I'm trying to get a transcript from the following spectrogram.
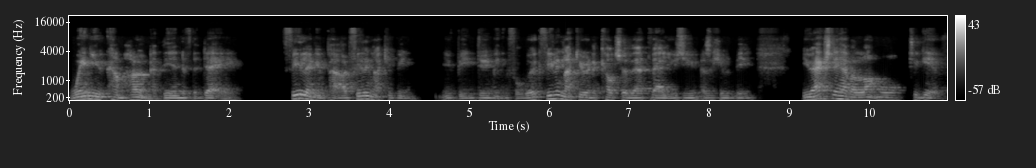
when you come home at the end of the day, feeling empowered, feeling like you've been you've been doing meaningful work, feeling like you're in a culture that values you as a human being, you actually have a lot more to give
